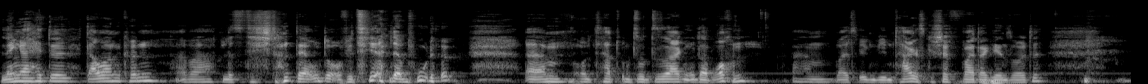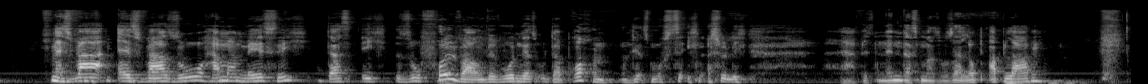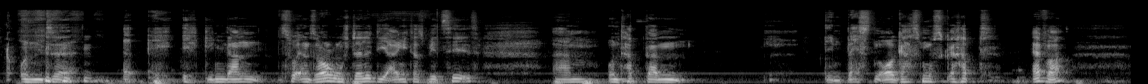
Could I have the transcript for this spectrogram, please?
länger hätte dauern können, aber plötzlich stand der Unteroffizier in der Bude ähm, und hat uns sozusagen unterbrochen, ähm, weil es irgendwie im Tagesgeschäft weitergehen sollte. Es war, es war so hammermäßig, dass ich so voll war und wir wurden jetzt unterbrochen und jetzt musste ich natürlich, ja, wir nennen das mal so salopp abladen. Und äh, ich ging dann zur Entsorgungsstelle, die eigentlich das WC ist, ähm, und habe dann den besten Orgasmus gehabt ever.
